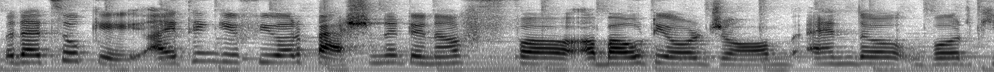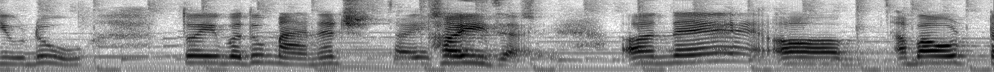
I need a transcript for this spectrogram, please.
But that's okay I think if you are passionate enough about your job and the work you do તો એ બધું મેનેજ થઈ જાય. અને અબાઉટ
